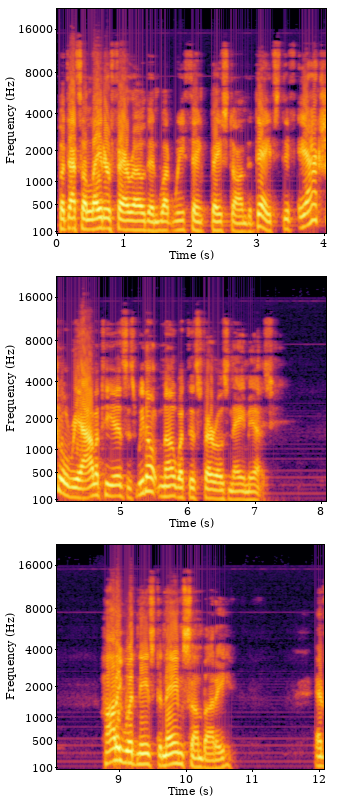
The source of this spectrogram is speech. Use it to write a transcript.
but that's a later pharaoh than what we think based on the dates. The actual reality is, is we don't know what this pharaoh's name is. Hollywood needs to name somebody. And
